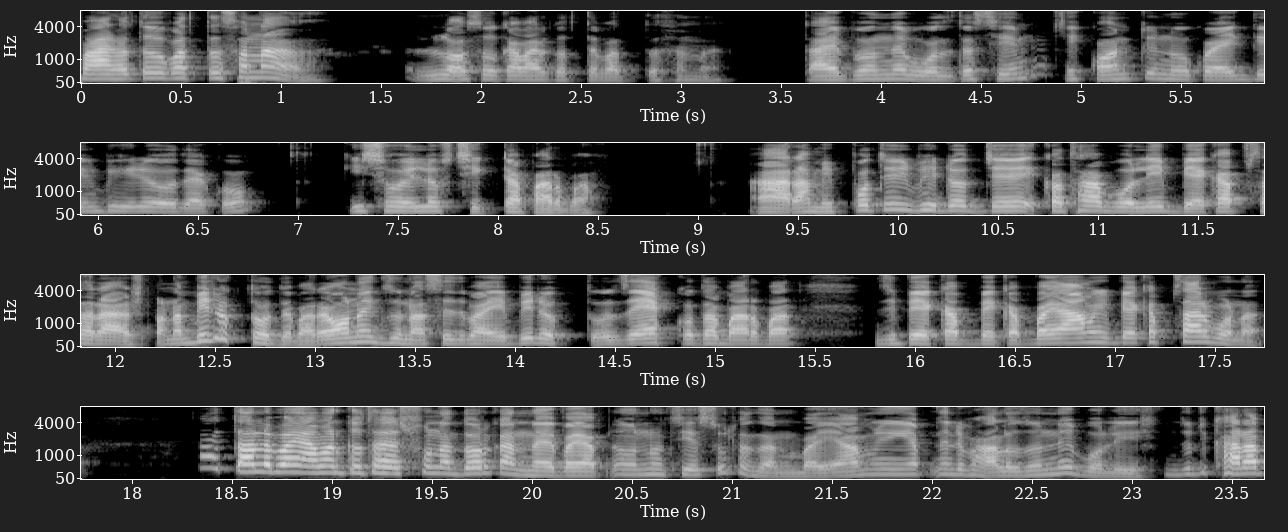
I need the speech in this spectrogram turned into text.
বার হতেও পারতেছো না লসও কাভার করতে পারতেছো না তাই জন্য বলতেছি এই কন্টিনিউ কয়েকদিন ভিডিও দেখো কিছু হইলেও শিখতে পারবা। আর আমি প্রতি ভিডিওর যে কথা বলি ব্যাকআপ ছাড়া আসবা না। বিরক্ত হতে পারে। অনেকজন আছে ভাই বিরক্ত যে এক কথা বারবার যে ব্যাকআপ, ব্যাকআপ ভাই আমি ব্যাকআপ ছাড়বো না। তাহলে ভাই আমার কথা শোনার দরকার নাই ভাই। আপনি অন্য চেয়ে চলে যান ভাই। আমি আপনার ভালো জন্যই বলি। যদি খারাপ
